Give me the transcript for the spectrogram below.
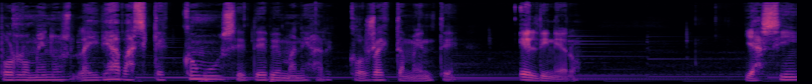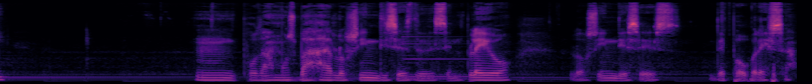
por lo menos la idea básica de cómo se debe manejar correctamente el dinero. Y así Mm, podamos bajar los índices de desempleo, los índices de pobreza.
